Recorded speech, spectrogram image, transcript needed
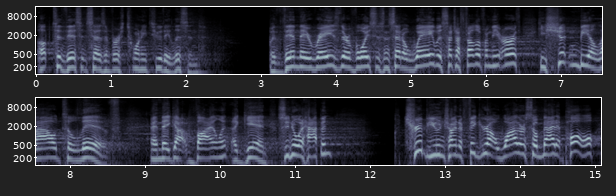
Up to this, it says in verse 22, they listened. But then they raised their voices and said, Away with such a fellow from the earth, he shouldn't be allowed to live and they got violent again. So, you know what happened? Tribune, trying to figure out why they're so mad at Paul,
